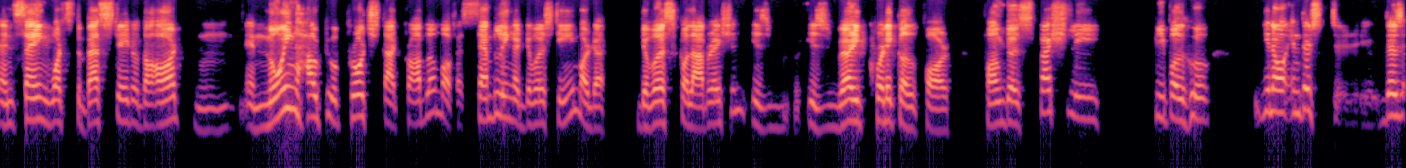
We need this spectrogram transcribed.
and saying what's the best state of the art and, and knowing how to approach that problem of assembling a diverse team or the diverse collaboration is, is very critical for founders, especially people who, you know, in this, there's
